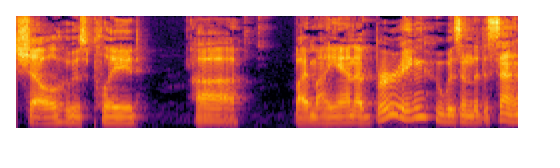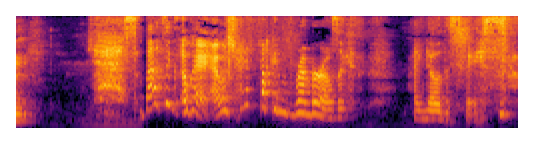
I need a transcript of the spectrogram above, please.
Shell, who is played uh by MyAnna Buring, who was in The Descent. Yes, that's ex- okay. I was trying to fucking remember. I was like, I know this face.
